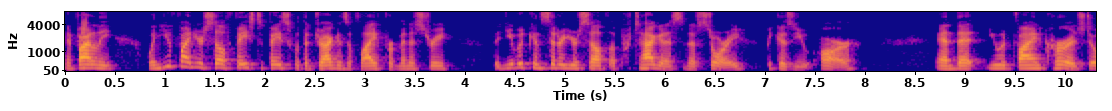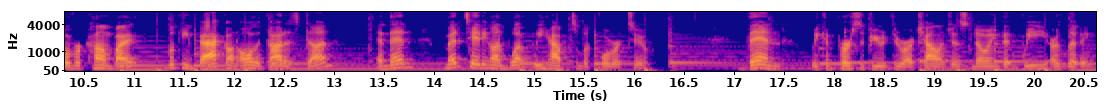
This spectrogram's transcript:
And finally, when you find yourself face to face with the dragons of life or ministry, that you would consider yourself a protagonist in a story, because you are, and that you would find courage to overcome by looking back on all that God has done and then meditating on what we have to look forward to. Then we can persevere through our challenges knowing that we are living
